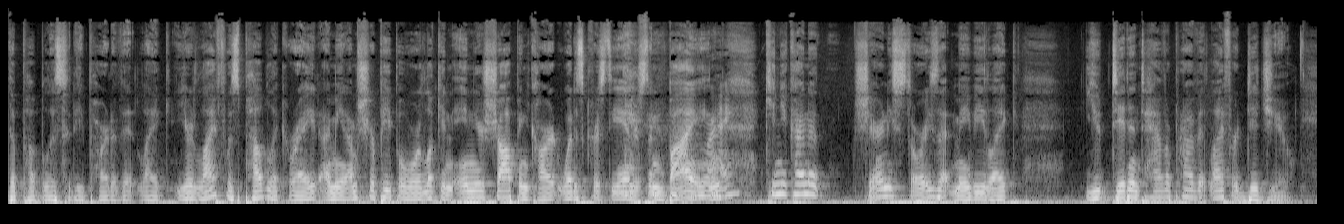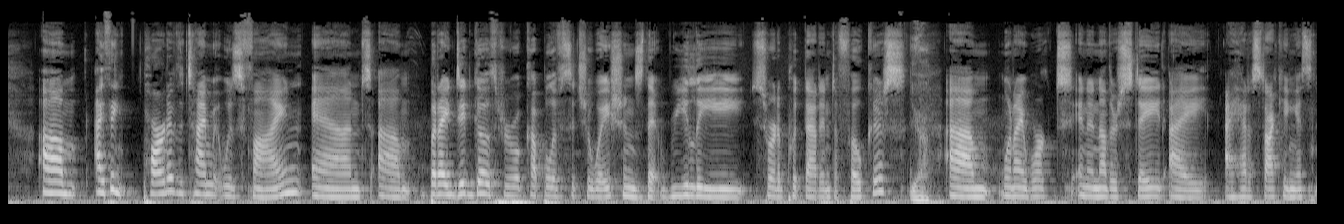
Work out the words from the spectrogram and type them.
the publicity part of it? Like, your life was public, right? I mean, I'm sure people were looking in your shopping cart, what is Kristi Andersen buying? Right. Can you kind of share any stories that maybe like you didn't have a private life or did you? Um, I think part of the time it was fine, and um, but I did go through a couple of situations that really sort of put that into focus. Yeah. Um, when I worked in another state, I I had a stalking is-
